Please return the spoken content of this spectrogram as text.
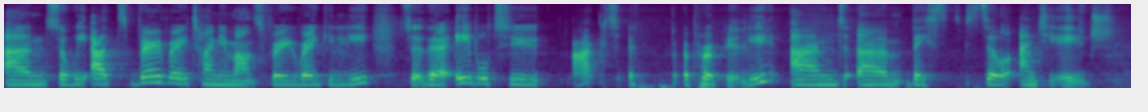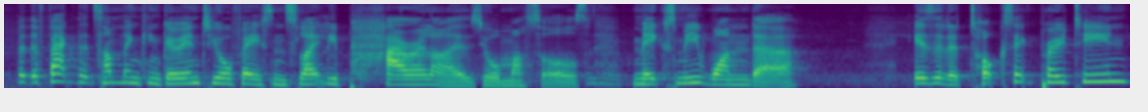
and so we add very very tiny amounts very regularly so that they're able to act appropriately and um, they s- still anti-age. But the fact that something can go into your face and slightly paralyze your muscles makes me wonder is it a toxic protein?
